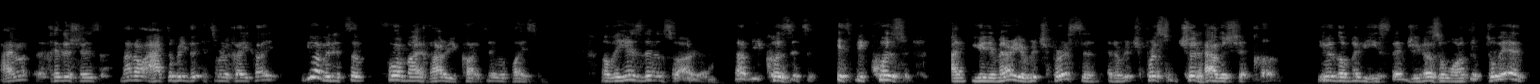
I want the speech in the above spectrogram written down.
I don't chiddush is not I have to bring the a koi. You have it. It's a for my chari koi to replace me. Over here's the Svara. Not because it's it's because uh, you marry a rich person, and a rich person should have a shikha, even though maybe he's stingy, he doesn't want it to it.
